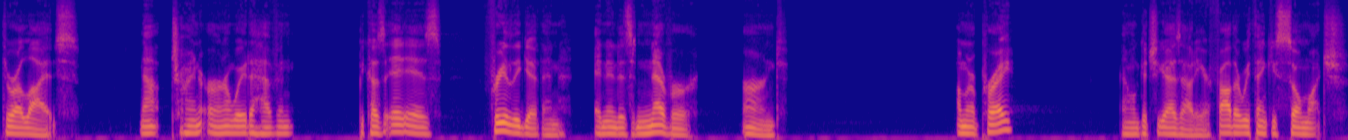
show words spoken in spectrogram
through our lives. Not trying to earn our way to heaven because it is freely given and it is never earned. I'm going to pray and we'll get you guys out of here. Father, we thank you so much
